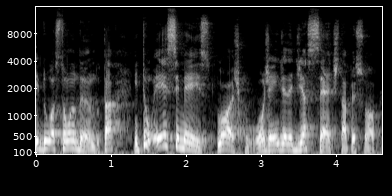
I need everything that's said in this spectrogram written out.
e duas estão andando, tá? Então esse mês, lógico, hoje ainda é dia 7, tá, pessoal?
